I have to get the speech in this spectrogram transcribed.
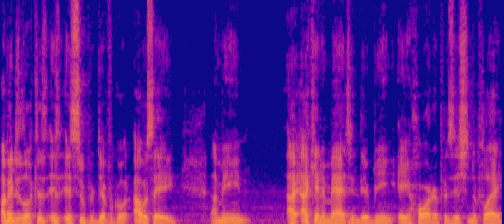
I mean, look, it's, it's super difficult. I would say, I mean, I, I, can't imagine there being a harder position to play.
